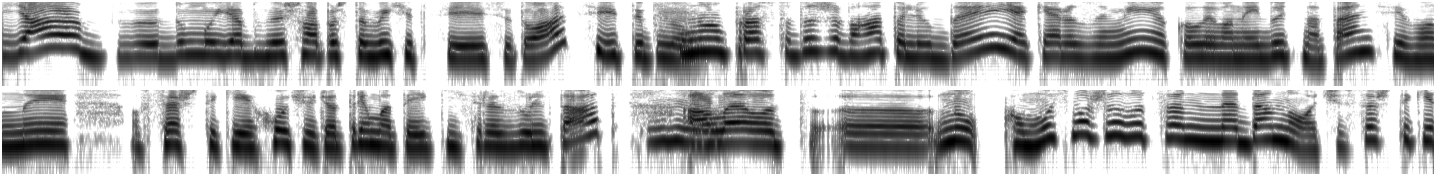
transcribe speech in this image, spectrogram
я б думаю, я б знайшла просто вихід з цієї ситуації. Типу, ну, Ну просто дуже багато людей, як я розумію, коли вони йдуть на танці, вони все ж таки хочуть отримати якийсь результат. мгм. Але от е, ну комусь можливо це не дано, чи все ж таки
